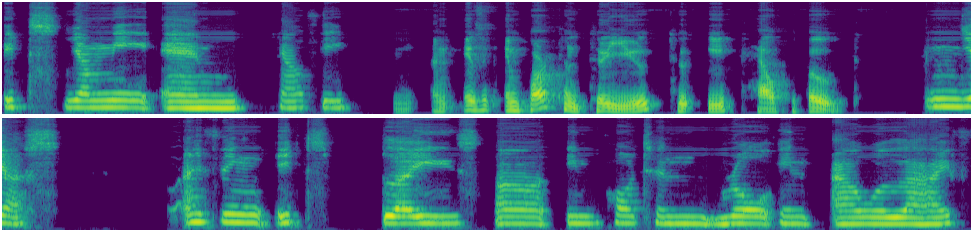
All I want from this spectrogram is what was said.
it's yummy and healthy. And is it important to you to eat healthy food? Mm, Yes, I think it plays an important role in our life.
